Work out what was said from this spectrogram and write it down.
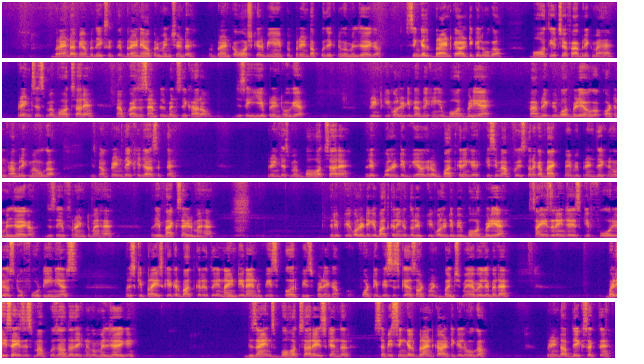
ब्रांड आप यहाँ पर देख सकते हैं। ब्रांड यहाँ पर मैंशनड है और ब्रांड का वॉश केयर भी यहीं पर प्रिंट आपको देखने को मिल जाएगा। सिंगल ब्रांड का आर्टिकल होगा। बहुत ही अच्छे फैब्रिक में है। प्रिंट्स इसमें बहुत सारे हैं। मैं आपको एज अ सैंपल बंच दिखा रहा हूँ। जैसे ये प्रिंट हो गया। प्रिंट की क्वालिटी पे आप देखेंगे, बहुत बढ़िया है। फैब्रिक भी बहुत बढ़िया होगा। कॉटन फैब्रिक में होगा। इसमें आप प्रिंट देखे जा सकते हैं। प्रिंट इसमें बहुत सारे हैं। रिप क्वालिटी की अगर आप बात करेंगे, किसी में आपको इस तरह का बैक में भी प्रिंट देखने को मिल जाएगा। जैसे ये फ्रंट में है और ये बैक साइड में है। रिप की क्वालिटी की बात करेंगे तो रिप की क्वालिटी भी बहुत बढ़िया है। साइज़ रेंज है इसकी four years to fourteen years और इसकी प्राइस की अगर बात करें तो ये ninety nine rupees per piece पड़ेगा आपको। फोर्टी पीसेस के असॉटमेंट बंच में अवेलेबल है। बड़ी साइज़ इसमें आपको ज़्यादा देखने को मिल जाएगी। डिज़ाइंस बहुत सारे इसके अंदर। सभी सिंगल ब्रांड का आर्टिकल होगा। प्रिंट आप देख सकते हैं।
